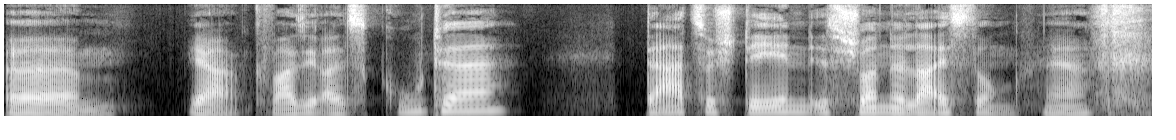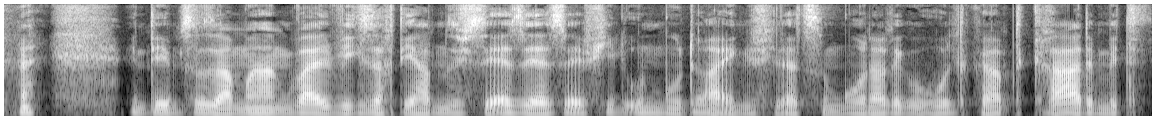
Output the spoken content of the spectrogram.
ähm, ja quasi als guter dazustehen, ist schon eine Leistung, ja, in dem Zusammenhang, weil, wie gesagt, die haben sich sehr, sehr, sehr viel Unmut eigentlich die letzten Monate geholt gehabt, gerade mit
